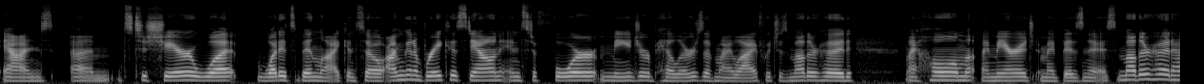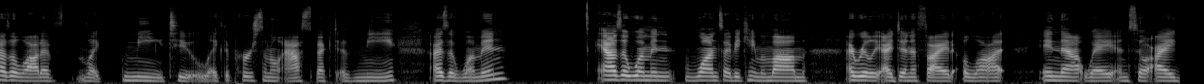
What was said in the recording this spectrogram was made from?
and um, to share what what it's been like. And so I'm going to break this down into four major pillars of my life, which is motherhood, my home, my marriage, and my business. Motherhood has a lot of like me too, like the personal aspect of me as a woman. As a woman, once I became a mom, I really identified a lot in that way. And so I,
